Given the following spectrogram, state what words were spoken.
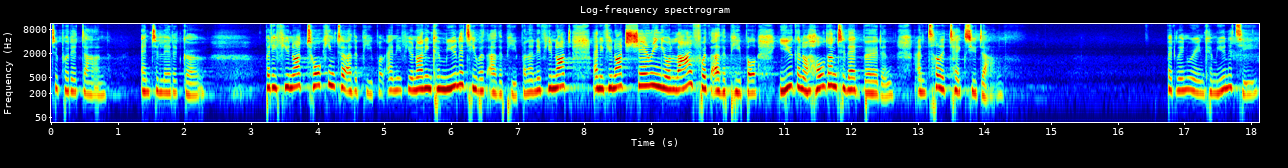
to put it down and to let it go. But if you're not talking to other people and if you're not in community with other people and if you're not and if you're not sharing your life with other people, you're going to hold on to that burden until it takes you down. But when we're in community,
